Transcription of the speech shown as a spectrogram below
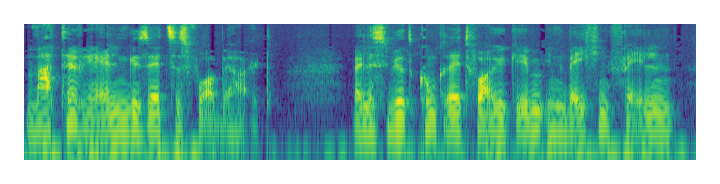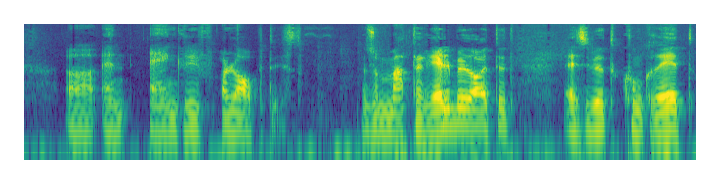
materiellen Gesetzesvorbehalt weil es wird konkret vorgegeben, in welchen Fällen äh, ein Eingriff erlaubt ist. Also materiell bedeutet, es wird konkret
